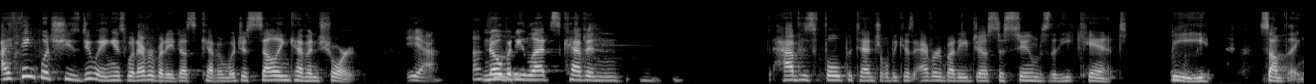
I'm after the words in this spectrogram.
I think what she's doing is what everybody does to Kevin, which is selling Kevin short. Yeah. Absolutely. Nobody lets Kevin have his full potential because everybody just assumes that he can't be mm-hmm. something,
